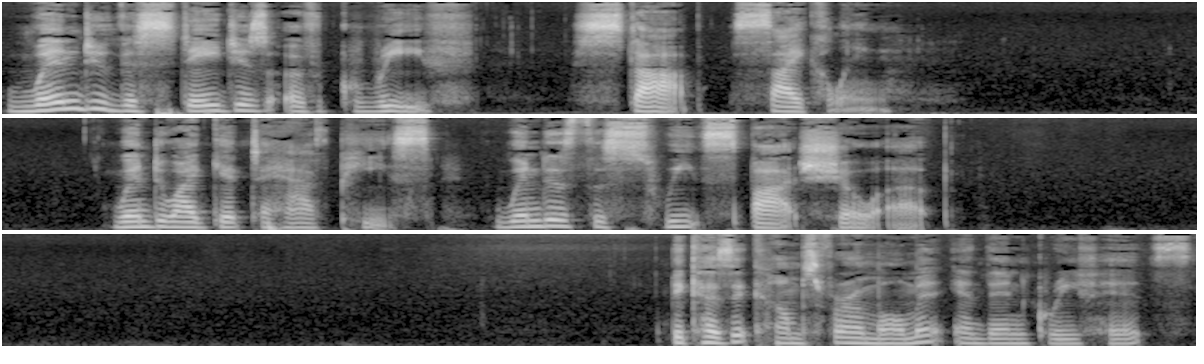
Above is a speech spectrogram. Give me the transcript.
When do the stages of grief stop cycling? When do I get to have peace? When does the sweet spot show up? Because it comes for a moment and then grief hits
